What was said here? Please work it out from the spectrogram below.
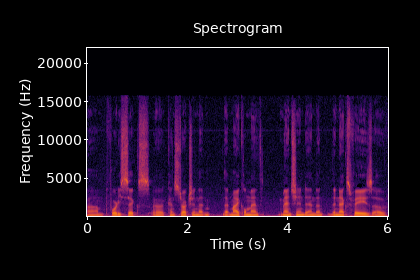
um, 46 uh, construction that that Michael men- mentioned, and the the next phase of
